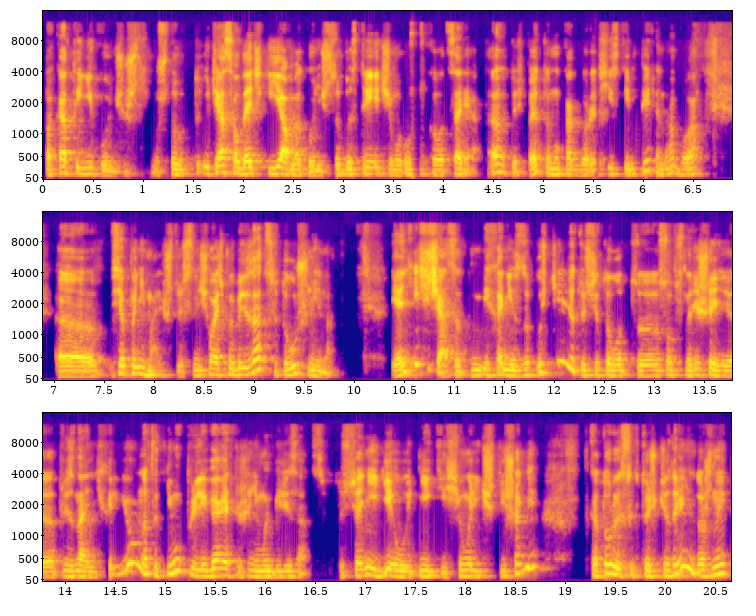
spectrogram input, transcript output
пока ты не кончишь. Потому что у тебя солдатики явно кончатся быстрее, чем у русского царя. Да? То есть поэтому как бы Российская империя, она была... Э, все понимали, что если началась мобилизация, то лучше не надо. И они сейчас этот механизм запустили, то есть это вот, э, собственно, решение признания этих регионов, и к нему прилегает решение мобилизации. То есть они делают некие символические шаги, которые с их точки зрения должны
